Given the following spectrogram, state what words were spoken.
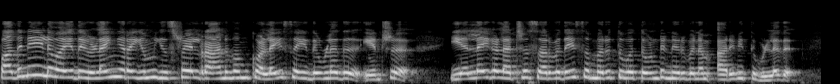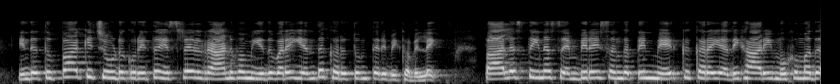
பதினேழு வயது இளைஞரையும் இஸ்ரேல் இராணுவம் கொலை செய்துள்ளது என்று எல்லைகளற்ற சர்வதேச மருத்துவ தொண்டு நிறுவனம் அறிவித்துள்ளது. இந்த துப்பாக்கிச் சூடு குறித்து இஸ்ரேல் ராணுவம் இதுவரை எந்த கருத்தும் தெரிவிக்கவில்லை. பாலஸ்தீன செம்பிரை சங்கத்தின் மேற்கு கரை அதிகாரி முகமது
